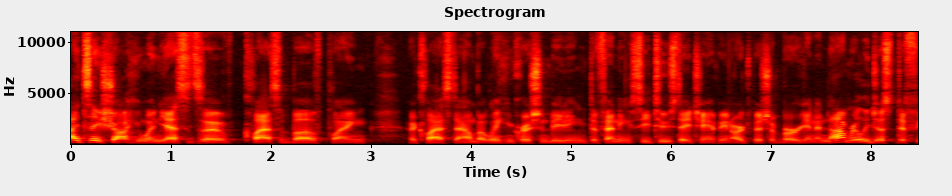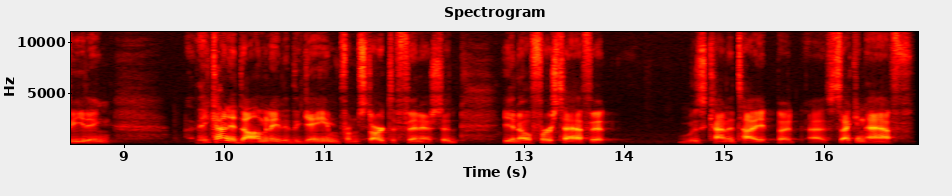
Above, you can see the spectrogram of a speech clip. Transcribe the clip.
I'd say shocking win. Yes, it's a class above playing a class down, but Lincoln Christian beating defending C2 state champion Archbishop Bergan and not really just defeating, they kind of dominated the game from start to finish. It, you know, first half it was kind of tight, but uh, second half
